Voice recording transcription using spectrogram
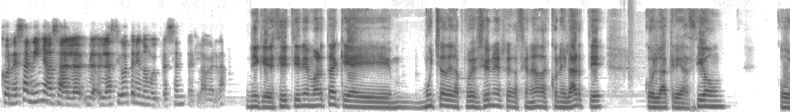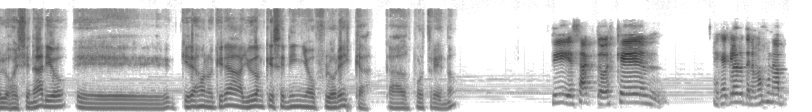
con esa niña, o sea, la, la, sigo teniendo muy presente, la verdad. Ni que decir tiene Marta que muchas de las profesiones relacionadas con el arte, con la creación, o los escenarios, eh, quieras o no quieras, ayudan a que ese niño florezca cada dos por tres, ¿no? Sí, exacto. Es que, es que claro, tenemos una,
